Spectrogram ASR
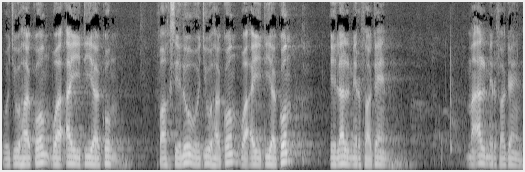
wujuhakum wa aydiyakum faghsilu wujuhakum wa aydiyakum ilal mirfaqain. Ma'al mirfaqain.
